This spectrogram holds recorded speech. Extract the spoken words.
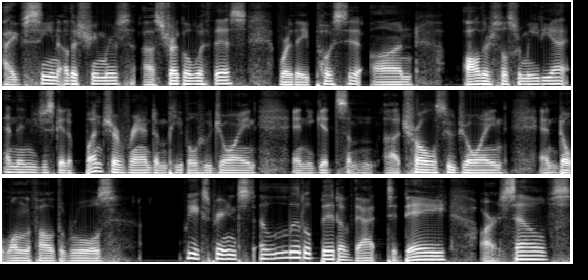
I've seen other streamers uh, struggle with this, where they post it on all their social media, and then you just get a bunch of random people who join, and you get some uh, trolls who join and don't want to follow the rules we experienced a little bit of that today ourselves,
